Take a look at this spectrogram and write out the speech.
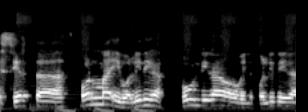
cierta forma y políticas públicas o política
